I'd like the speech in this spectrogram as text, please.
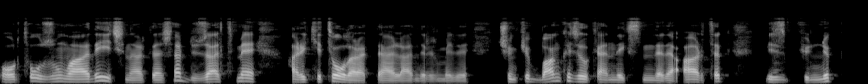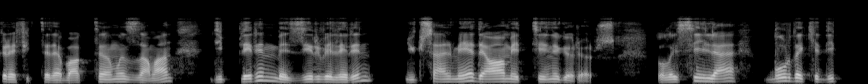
orta uzun vade için arkadaşlar düzeltme hareketi olarak değerlendirilmeli. Çünkü bankacılık endeksinde de artık biz günlük grafikte de baktığımız zaman diplerin ve zirvelerin yükselmeye devam ettiğini görüyoruz. Dolayısıyla buradaki dip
